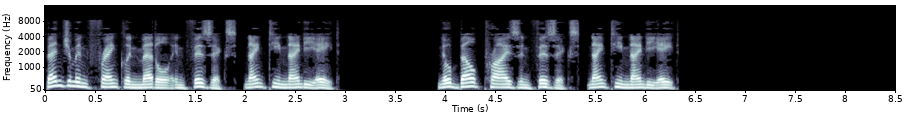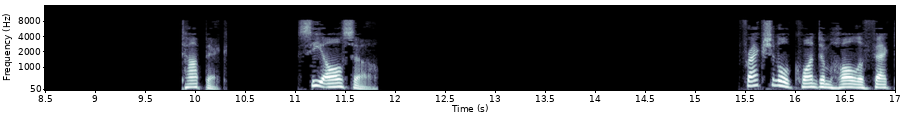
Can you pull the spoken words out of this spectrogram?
Benjamin Franklin Medal in Physics, 1998 Nobel Prize in Physics, 1998 See also Fractional quantum Hall effect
